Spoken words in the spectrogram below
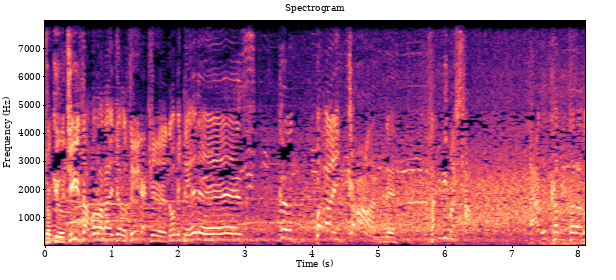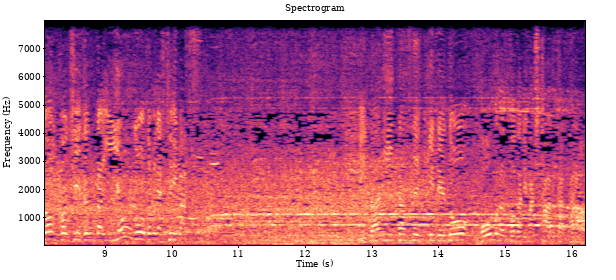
初球小さこれはライトへの全打球。伸びてエレス。グッバイガーンね入りました。アルカンタラの今シーズン第4号を飛び出しています。左打席でのホームランとなりましたアルカンタラ。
